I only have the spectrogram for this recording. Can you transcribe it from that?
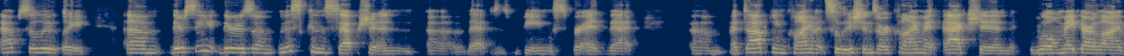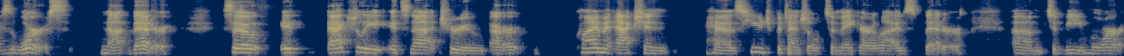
Absolutely. Um, there's there's a misconception uh, that's being spread that um, adopting climate solutions or climate action will make our lives worse, not better. So it actually it's not true. Our climate action has huge potential to make our lives better, um, to be more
